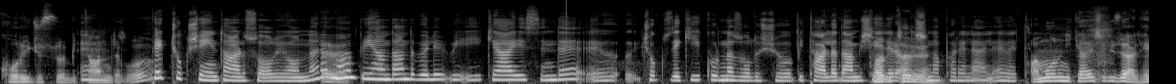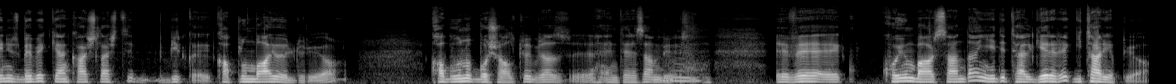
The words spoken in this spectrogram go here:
koruyucusu bir evet. tanrı bu. Pek çok şeyin tanrısı oluyor onlar evet. ama bir yandan da böyle bir hikayesinde e, çok zeki kurnaz oluşu, bir tarladan bir şeyleri tabii, tabii. alışına paralel evet. Ama onun hikayesi güzel. Henüz bebekken karşılaştığı bir kaplumbağayı öldürüyor kabuğunu boşaltıyor. Biraz e, enteresan bir... Hmm. e, ve e, koyun bağırsağından yedi tel gererek gitar yapıyor.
